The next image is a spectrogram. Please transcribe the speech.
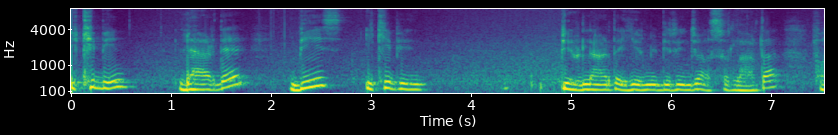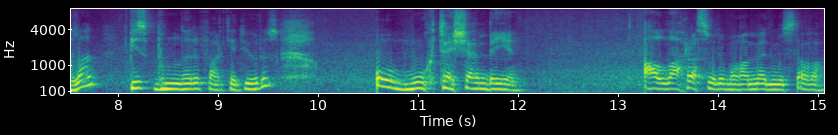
2000'lerde biz 2001'lerde 21. asırlarda falan biz bunları fark ediyoruz. O muhteşem beyin Allah Resulü Muhammed Mustafa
